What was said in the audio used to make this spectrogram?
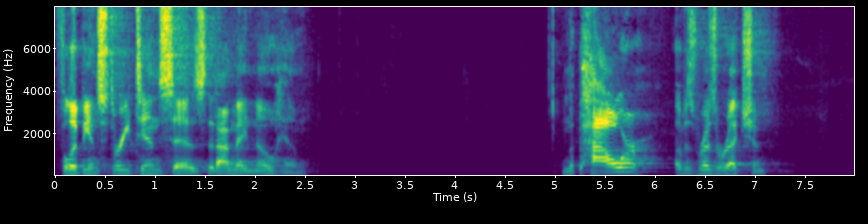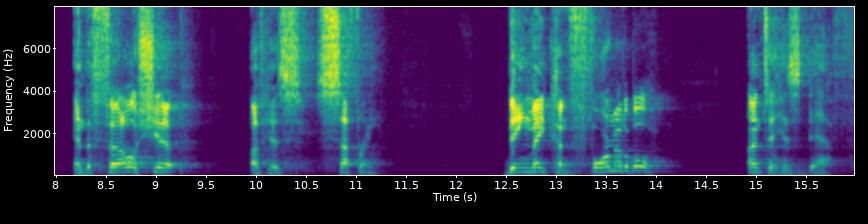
Philippians 3:10 says that I may know him. And the power of his resurrection and the fellowship of his suffering, being made conformable unto his death.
